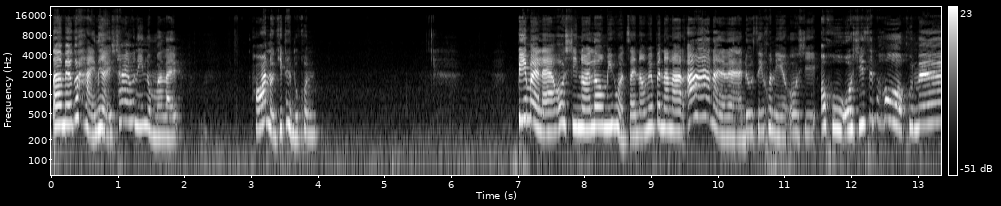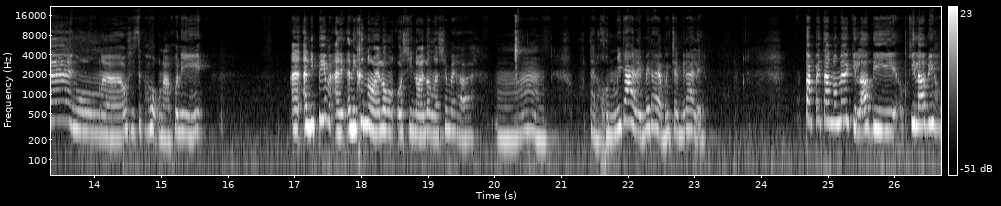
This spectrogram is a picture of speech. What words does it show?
เติมเมลก็หายเหนื่อยใช่วันนี้หนูมาไลฟ์เพราะว่าหนูคิดถึงทุกคน ปีใหม่แล้ว โอชิน้อยลงมีหัวใจน้องไม่เป็นนานๆอ่าไหนไหนๆดูซิคนนี้โอชิโอ้โหโอชิสิบหกคุณแม่งงนะโอชิสิบหกนะคนนี้อันอันนี้ปีใหม่อันนี้อันนี้คือน้อยลงโอชิน้อยลงแล้วใช่ไหมคะอืมแต่ละคนไม่ได้เลยไม่ได้ไว้ใจไม่ได้เลยตัดไปตามน้องเมลกี่รอบดีกี่รอบดีโห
